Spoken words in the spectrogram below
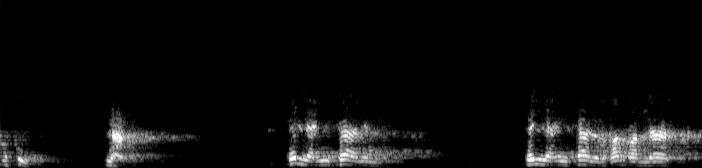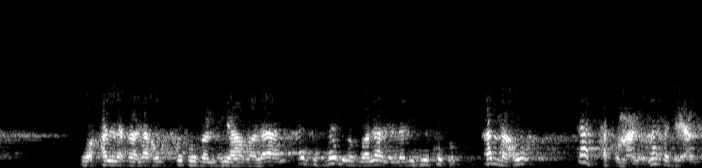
مصيبة. نعم. إلا إنسان إلا انسان غر الناس وخلف لهم كتبا فيها ضلال انت تبين الضلال الذي في كتب. أما هو لا تحكم عليه ما تدري عنه.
